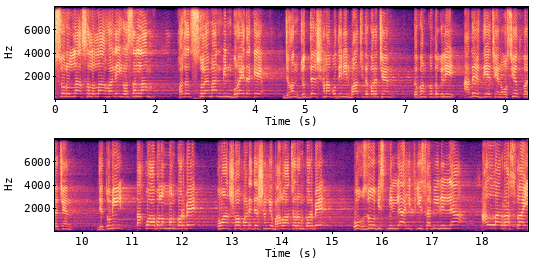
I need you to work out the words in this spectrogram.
রসুল্লাহ সাল্লাহ ওসাল্লাম হজরত সুলাইমান বিন বুরাইদাকে যখন যুদ্ধের সেনাপতি নির্বাচিত করেছেন তখন কতগুলি আদেশ দিয়েছেন, ওসিয়ত করেছেন যে তুমি তাকুয়া অবলম্বন করবে, তোমার সহপাঠীদের সঙ্গে ভালো আচরণ করবে। উকজু বিসমিল্লাহ ফি সাবিলিল্লাহ, আল্লাহর রাস্তায়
